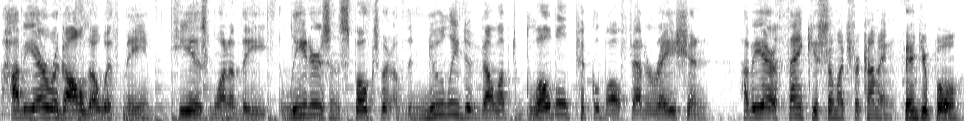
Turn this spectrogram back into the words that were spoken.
Javier Regalado with me. He is one of the leaders and spokesmen of the newly developed Global Pickleball Federation. Javier, thank you so much for coming. Thank you, Paul.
